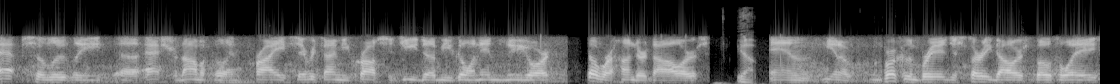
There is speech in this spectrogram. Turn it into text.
absolutely uh, astronomical in price. Every time you cross the GW going into New York, it's over a hundred dollars. Yeah. And you know, Brooklyn Bridge is thirty dollars both ways.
